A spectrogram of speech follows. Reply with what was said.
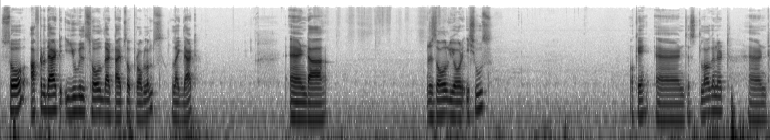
So after that you will solve that types of problems like that and uh, resolve your issues. Okay and just log in it and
